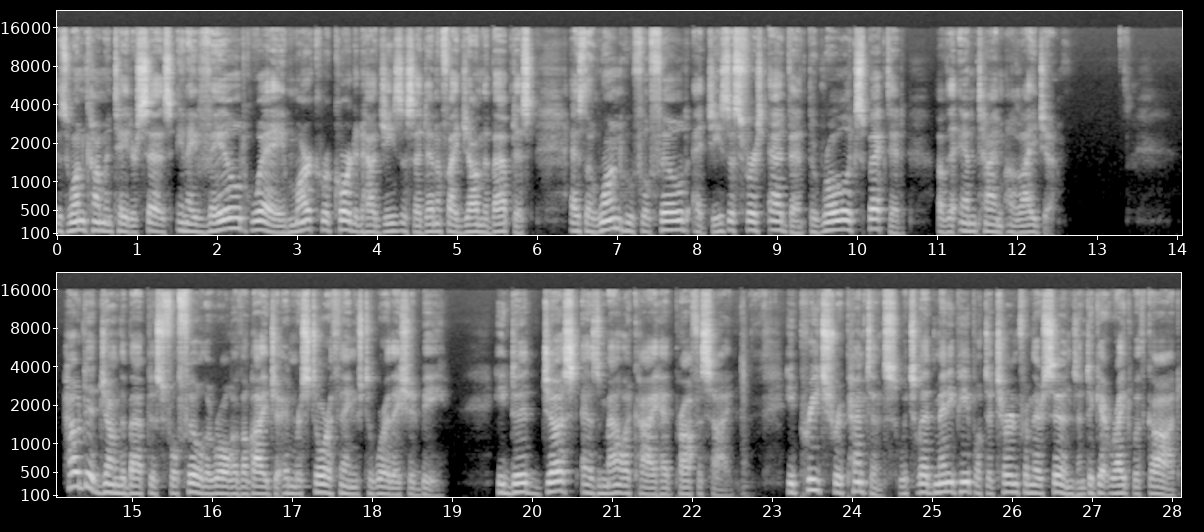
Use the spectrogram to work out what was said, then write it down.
As one commentator says, in a veiled way, Mark recorded how Jesus identified John the Baptist as the one who fulfilled at Jesus' first advent the role expected of the end time Elijah. How did John the Baptist fulfill the role of Elijah and restore things to where they should be? He did just as Malachi had prophesied. He preached repentance, which led many people to turn from their sins and to get right with God.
